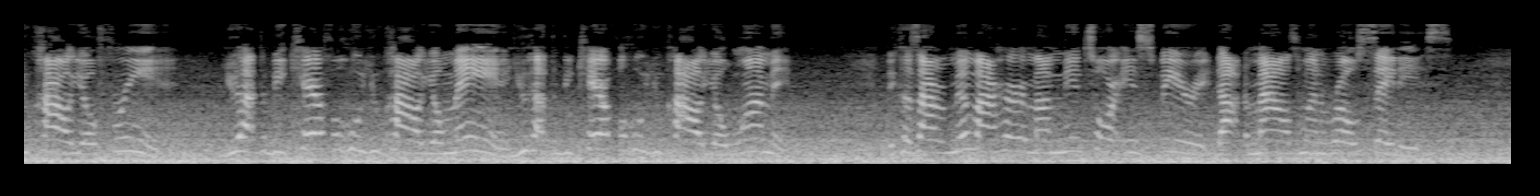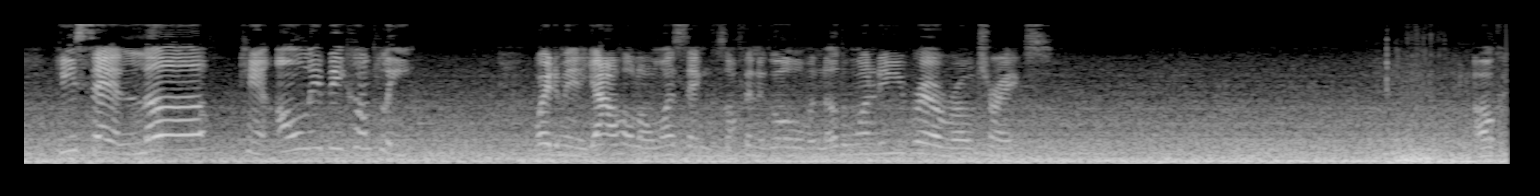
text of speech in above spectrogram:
you call your friend You have to be careful who you call your man. You have to be careful who you call your woman. Because I remember I heard my mentor in spirit, Dr. Myles Munroe, say this. He said, Love can only be complete. Wait a minute, y'all hold on one second because I'm finna go over another one of these railroad tracks. Okay,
